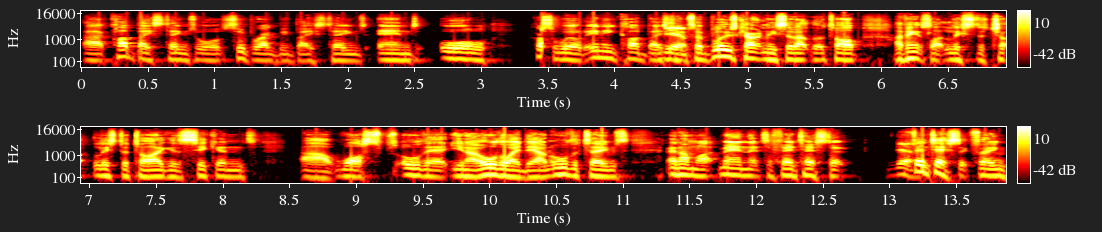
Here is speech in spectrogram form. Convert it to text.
uh, club-based teams or Super Rugby-based teams, and all across the world, any club-based Yeah. team. So Blues currently sit up at the top. I think it's like Leicester, Leicester Tigers second, uh, Wasps, all that, you know, all the way down, all the teams. And I'm like, man, that's a fantastic, Yeah. fantastic thing.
